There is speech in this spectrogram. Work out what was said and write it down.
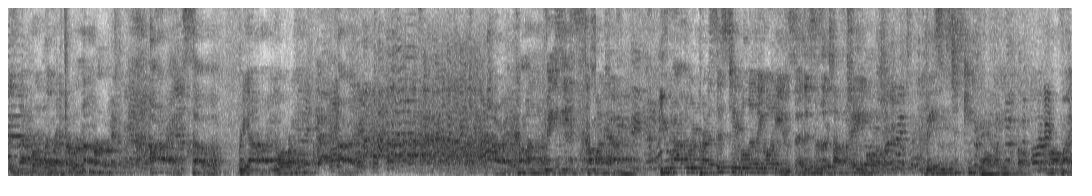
Isn't that Brooklyn right there? Remember. Alright, so, Rihanna, are you alright? Alright. Come on, Macy's, come on down. You have to impress this table in the audience, and this is a tough table. Macy's, just keep walking. Oh my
